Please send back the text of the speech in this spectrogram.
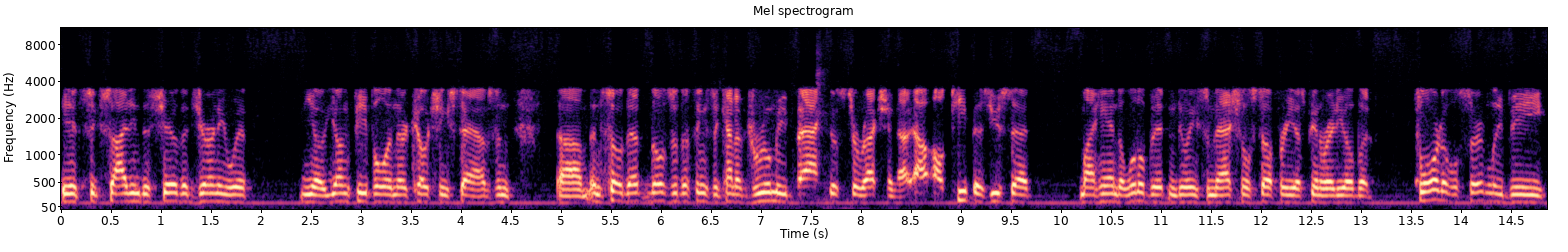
it's exciting to share the journey with you know young people and their coaching staffs and um, and so that those are the things that kind of drew me back this direction. I, I'll keep, as you said, my hand a little bit in doing some national stuff for ESPN Radio, but Florida will certainly be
